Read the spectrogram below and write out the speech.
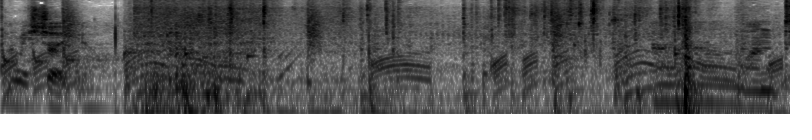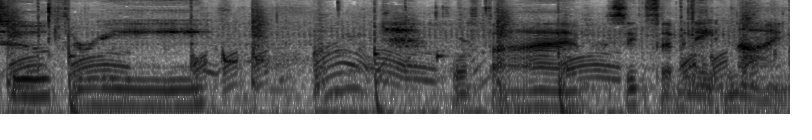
Let me show you. Uh, one, two, three, four, five, six, seven, eight, nine.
